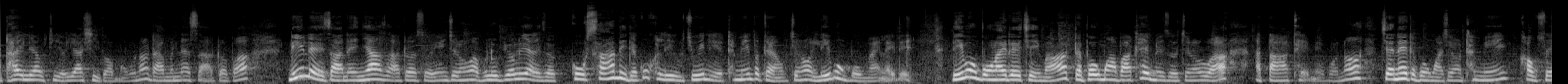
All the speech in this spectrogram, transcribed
အထိုက်လျောက်တီရရှိသွားမှာပေါ့နော်ဒါမနက်စာအတွက်ပါနေ့လယ်စာနဲ့ညစာအတွက်ဆိုရင်ကျွန်တော်ကဘယ်လိုပြောလို့ရလဲဆိုတော့ကိုစားနေတဲ့ကိုကလေးကိုကျွေးနေတဲ့ထမင်းပကံကိုကျွန်တော်လေးပုံပုံခိုင်းလိုက်တယ်လေးပုံပုံလိုက်တဲ့အချိန်မှာတပုံမှာဗာထည့်မယ်ဆိုကျွန်တော်တို့ကအသားထည့်မယ်ပေါ့နော်ကျန်တဲ့တပုံမှာကျွန်တော်ထမင်းခောက်ဆွဲ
